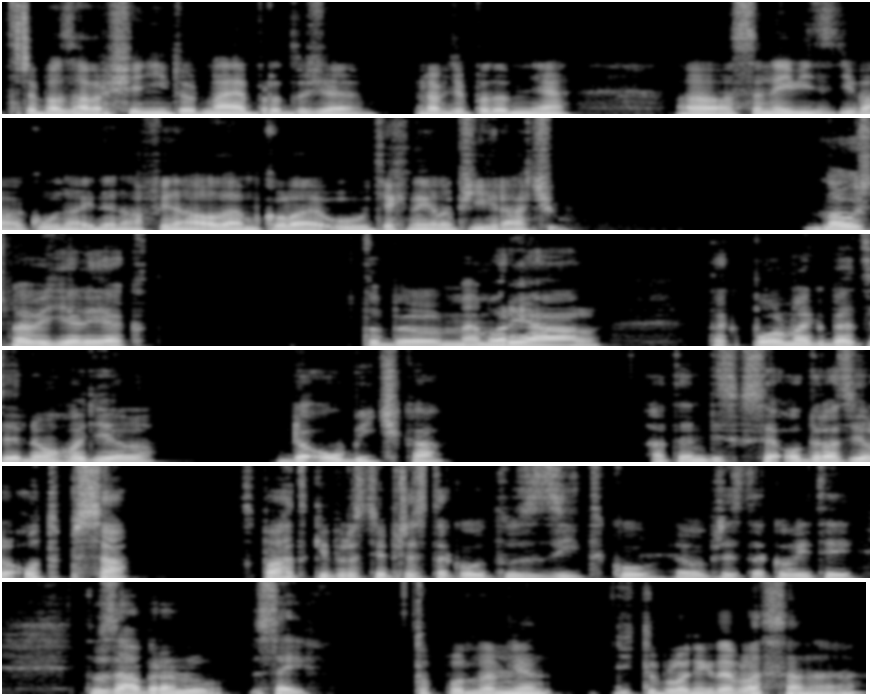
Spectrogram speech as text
třeba završení turnaje, protože pravděpodobně se nejvíc diváků najde na finálovém kole u těch nejlepších hráčů. No už jsme viděli, jak to byl memoriál, tak Paul Macbeth jednou hodil do oubíčka a ten disk se odrazil od psa zpátky prostě přes takovou tu zítku nebo přes takový ty, tu zábranu safe. To podle mě, to bylo někde v lese, ne?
